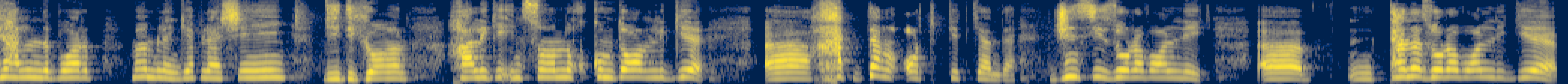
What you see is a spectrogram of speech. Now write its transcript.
yalinib borib man bilan gaplashing deydigan. Haligi insonni hukmdorligi e, haddan ortib ketganda jinsiy zo'ravonlik e, tana zo'ravonligi e,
